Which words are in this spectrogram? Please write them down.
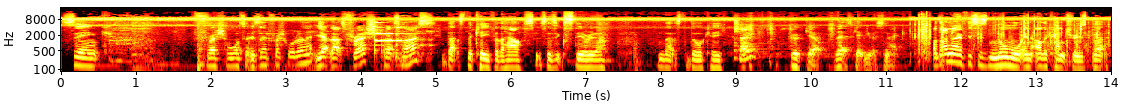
sink, fresh water. Is there fresh water in it? Yeah, that's fresh. That's nice. That's the key for the house. It says exterior, and that's the door key. Shake. Good girl. Let's get you a snack. I don't know if this is normal in other countries, but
